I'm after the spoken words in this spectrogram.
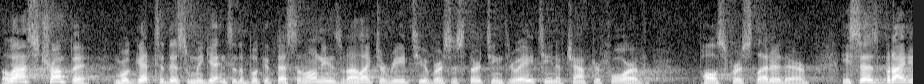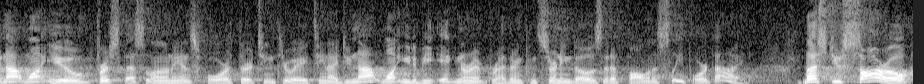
The last trumpet, and we'll get to this when we get into the book of Thessalonians, but I like to read to you verses 13 through 18 of chapter 4 of Paul's first letter there. He says, But I do not want you, 1 Thessalonians 4 13 through 18, I do not want you to be ignorant, brethren, concerning those that have fallen asleep or died, lest you sorrow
